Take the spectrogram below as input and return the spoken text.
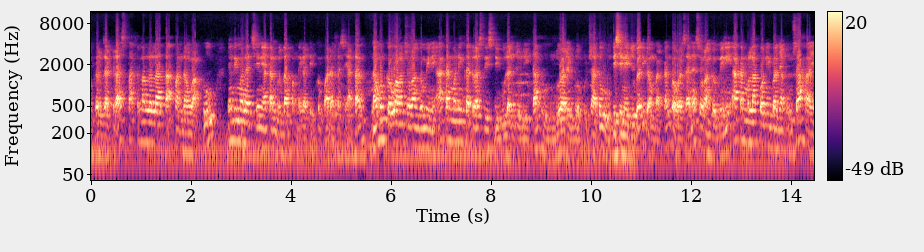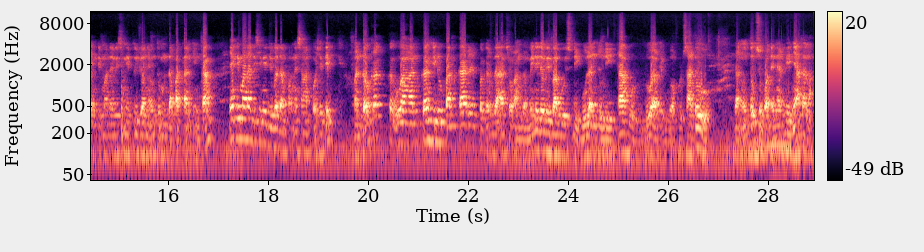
bekerja keras, tak kenal lelah, tak pandang waktu, yang di mana di sini akan berdampak negatif kepada kesehatan. Namun keuangan seorang Gemini akan meningkat drastis di bulan Juli tahun 2021. Di sini juga digambarkan bahwasanya seorang Gemini akan melakoni banyak usaha, yang di mana di sini tujuannya untuk mendapatkan income, yang di mana di sini juga dampaknya sangat positif mendongkrak keuangan kehidupan karir pekerjaan seorang Gemini lebih bagus di bulan Juli tahun 2021 dan untuk support energinya adalah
